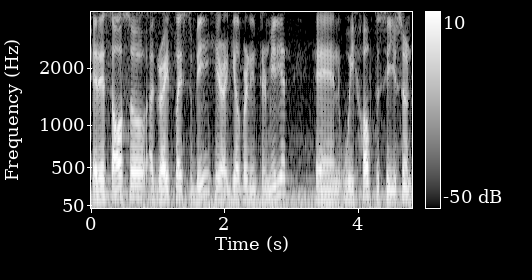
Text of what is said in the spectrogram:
It is also a great place to be here at Gilbert Intermediate, and we hope to see you soon.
